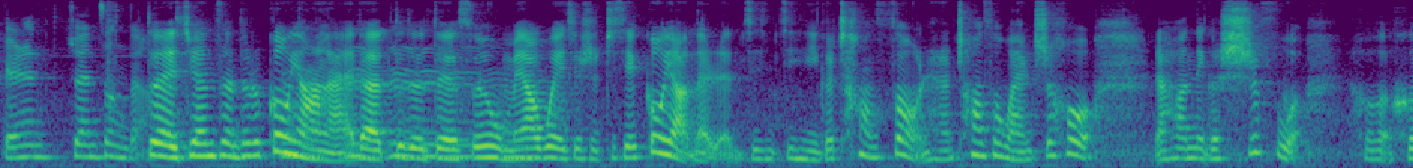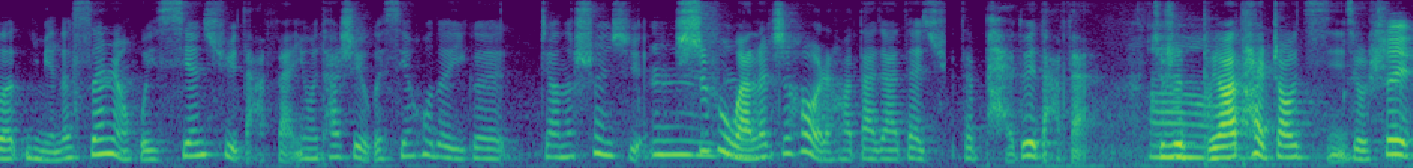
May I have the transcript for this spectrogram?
别人捐赠的。对捐赠都是供养来的，嗯对对对，所以我们要为就是这些供养的人进行进行一个唱诵，然后唱诵完之后，然后那个师傅。和和里面的僧人会先去打饭，因为它是有个先后的一个这样的顺序。嗯师傅完了之后，然后大家再去再排队打饭，就是不要太着急，就是。所以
